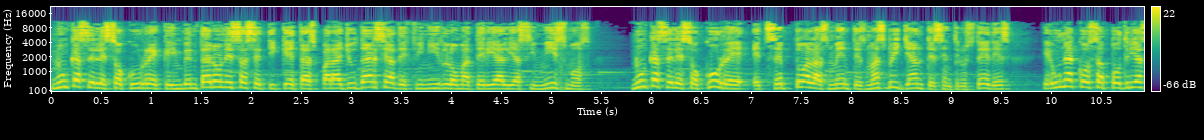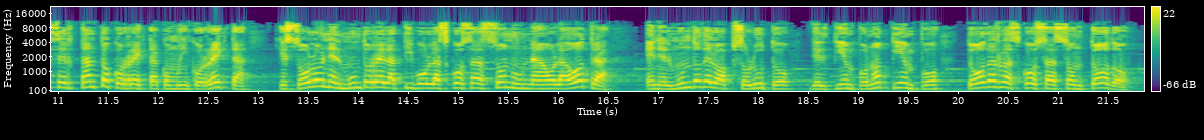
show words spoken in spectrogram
Nunca se les ocurre que inventaron esas etiquetas para ayudarse a definir lo material y a sí mismos. Nunca se les ocurre, excepto a las mentes más brillantes entre ustedes, que una cosa podría ser tanto correcta como incorrecta, que solo en el mundo relativo las cosas son una o la otra, en el mundo de lo absoluto, del tiempo no tiempo, todas las cosas son todo.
